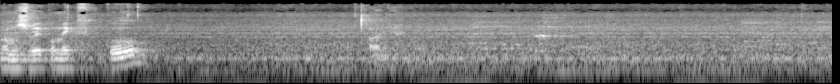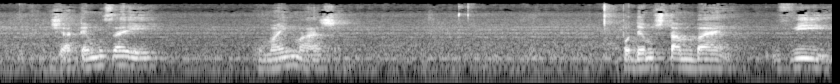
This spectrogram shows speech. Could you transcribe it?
Vamos ver como é que ficou. Olha. Já temos aí uma imagem. Podemos também vir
